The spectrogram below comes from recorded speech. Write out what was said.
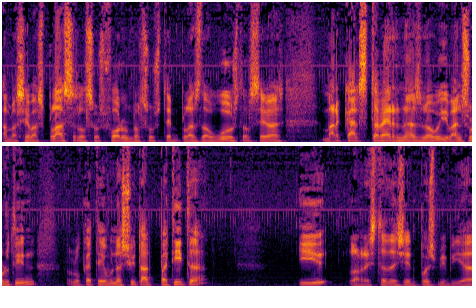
amb les seves places, els seus fòrums, els seus temples d'August, els seus mercats, tavernes, no? vull dir, van sortint el que té una ciutat petita i la resta de gent pues, vivia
